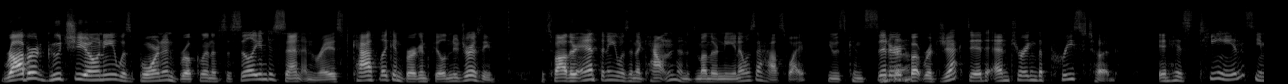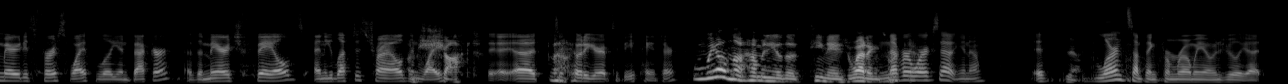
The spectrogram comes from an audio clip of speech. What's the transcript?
Robert Guccione was born in Brooklyn of Sicilian descent and raised Catholic in Bergenfield, New Jersey. His father Anthony was an accountant and his mother Nina was a housewife. He was considered Okay. but rejected entering the priesthood. In his teens, he married his first wife, Lillian Becker. Uh, The marriage failed, and he left his child I'm and wife shocked. uh, uh, to go to Europe to be a painter. We all know how many of those teenage weddings Never work out. works out, you know. If Yeah. learned something from Romeo and Juliet.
